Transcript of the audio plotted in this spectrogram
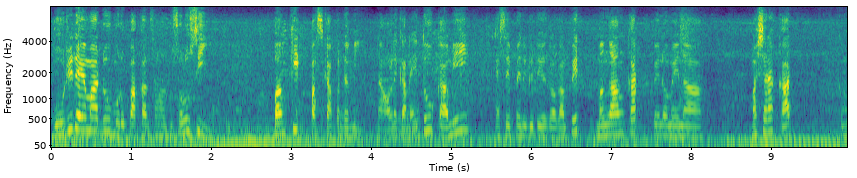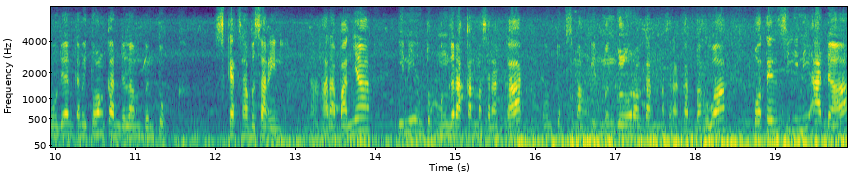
budidaya madu merupakan salah satu solusi bangkit pasca pandemi. Nah, oleh karena itu kami SMP Negeri 3 Kampit mengangkat fenomena masyarakat kemudian kami tuangkan dalam bentuk sketsa besar ini. Nah, harapannya ini untuk menggerakkan masyarakat, untuk semakin menggelorakan masyarakat bahwa potensi ini ada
